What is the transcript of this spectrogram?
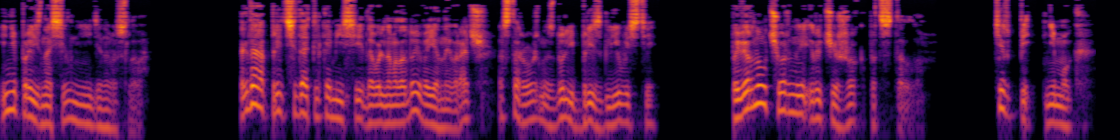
и не произносил ни единого слова. Тогда председатель комиссии, довольно молодой военный врач, осторожно, с долей брезгливости, повернул черный рычажок под столом. Терпеть не мог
